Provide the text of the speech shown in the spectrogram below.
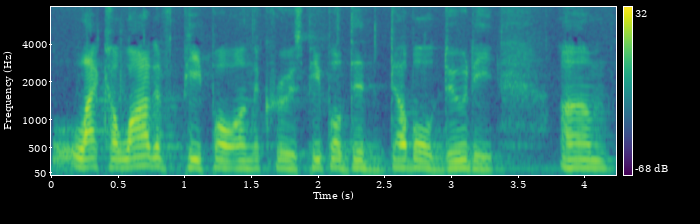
Like a lot of people on the cruise, people did double duty. Um,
